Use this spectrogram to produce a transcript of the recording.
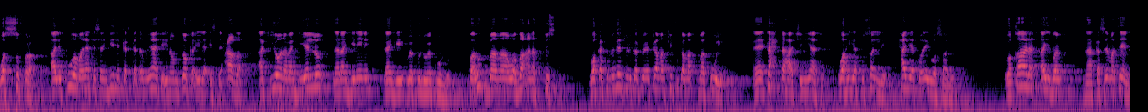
wasufra alikuwa maanake saa ingine katika damu yake inayomtoka ile istihadha akiona rangi yello na rangi nini rangi wekundu wekundu farubama wadana tist wakati mwingine tulikatoa kama kitu kama bakuli eh, tahtaha chini yake wahiya tusalli hali yako yeye wasali وقالت أيضا ناكسمتين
